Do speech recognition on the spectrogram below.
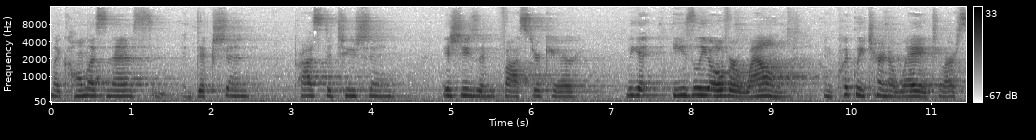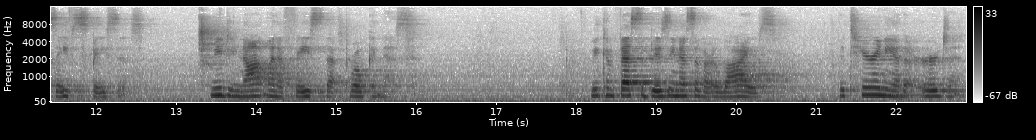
like homelessness addiction, prostitution, issues in foster care. We get easily overwhelmed and quickly turn away to our safe spaces. We do not want to face that brokenness. We confess the busyness of our lives the tyranny of the urgent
